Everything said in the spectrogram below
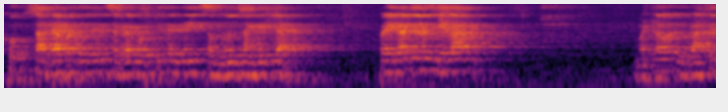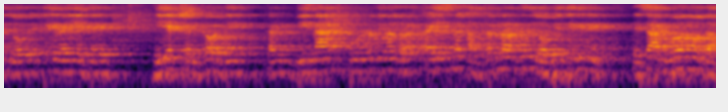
खूप साध्या पद्धतीने सगळ्या गोष्टी त्यांनी समजून सांगितल्या. पहिला दिवस गेला. म्हटलं रात्री झोप येते नाही येते. ही एक शंका होती. कारण बिना पूर्ण दिवसभरात काहीच न खाताना रात्री झोप येते की नाही याचा अनुभव नव्हता.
